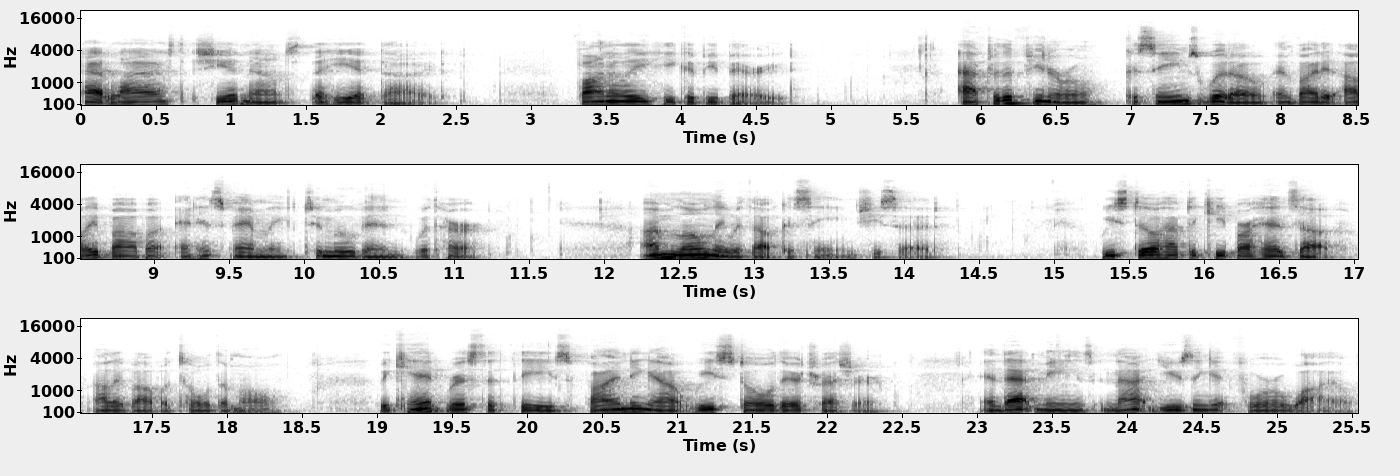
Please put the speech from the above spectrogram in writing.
At last, she announced that he had died. Finally, he could be buried. After the funeral, Cassim's widow invited Ali Baba and his family to move in with her. I'm lonely without Cassim, she said. We still have to keep our heads up, Ali Baba told them all. We can't risk the thieves finding out we stole their treasure, and that means not using it for a while.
